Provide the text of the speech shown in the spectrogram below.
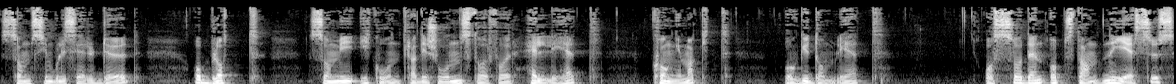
som symboliserer død, og blått, som i ikontradisjonen står for hellighet, kongemakt og guddommelighet. Også den oppstandende Jesus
